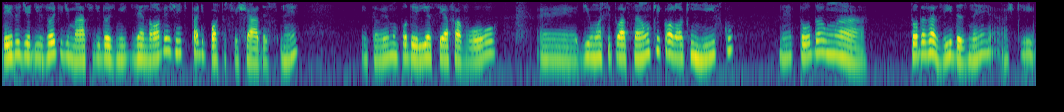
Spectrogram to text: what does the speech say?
Desde o dia 18 de março de 2019 a gente está de portas fechadas, né? Então eu não poderia ser a favor é, de uma situação que coloque em risco né, toda uma, todas as vidas, né? Acho que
